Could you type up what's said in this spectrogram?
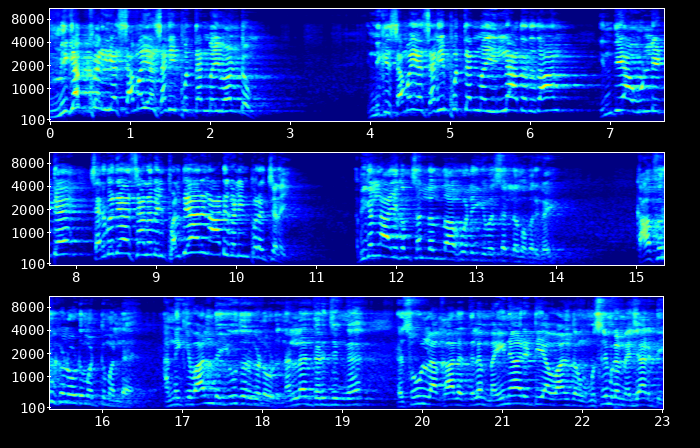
மிகப்பெரிய சமய சகிப்புத்தன்மை வேண்டும். இன்னைக்கு சமய சகிப்புத்தன்மை இல்லாததுதான் இந்தியா உள்ளிட்ட சர்வதேச அளவில் பல்வேறு நாடுகளின் பிரச்சனை. நபிகள் நாயகம் ஸல்லல்லாஹு அலைஹி வஸல்லம் அவர்கள் காஃபிர்களோடு மட்டுமல்ல அன்னைக்கு வாழ்ந்த யூதர்களோடு நல்லா தெரிஞ்சுங்க ரசூல்லா காலத்தில் மைனாரிட்டியாக வாழ்ந்தவங்க முஸ்லீம்கள் மெஜாரிட்டி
